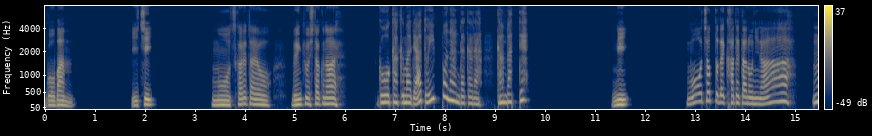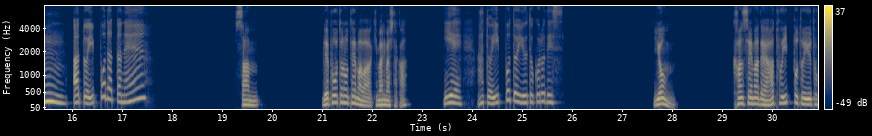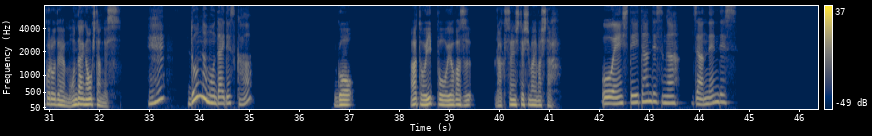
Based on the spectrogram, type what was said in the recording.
5番1もう疲れたよ。勉強したくない。合格まであと一歩なんだから、頑張って。2もうちょっとで勝てたのにな。うん、あと一歩だったね。3レポートのテーマは決まりましたか？いえ、あと一歩というところです。?4 完成まであと一歩というところで問題が起きたんです。えどんな問題ですか？5あと一歩及ばず落選してしまいました。応援していたんですが、残念です。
